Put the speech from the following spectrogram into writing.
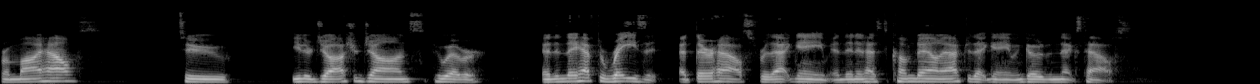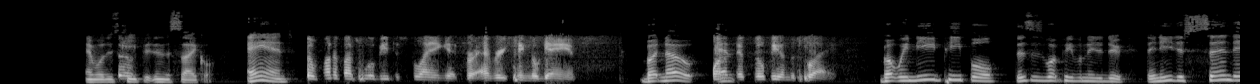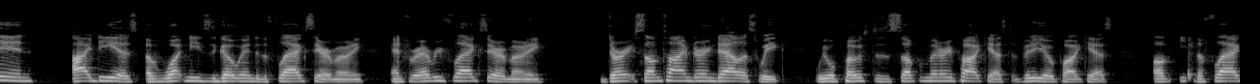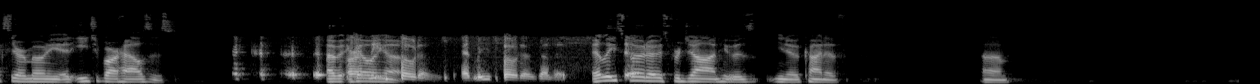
from my house to either Josh or John's, whoever, and then they have to raise it at their house for that game, and then it has to come down after that game and go to the next house. And we'll just So- keep it in the cycle. And so one of us will be displaying it for every single game. But no, and it will be on display. but we need people. This is what people need to do. They need to send in ideas of what needs to go into the flag ceremony, and for every flag ceremony, during sometime during Dallas week, we will post as a supplementary podcast, a video podcast of e- the flag ceremony at each of our houses of it Or at going least up. photos. At least photos of it. At least Yeah. photos for John, who is you know kind of um.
